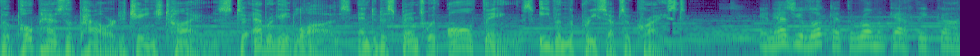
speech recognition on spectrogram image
The Pope has the power to change times, to abrogate laws, and to dispense with all things, even the precepts of Christ. And as you look at the Roman Catholic uh,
